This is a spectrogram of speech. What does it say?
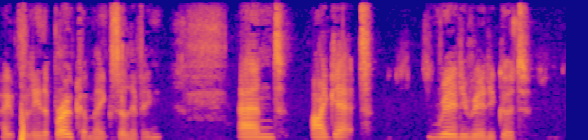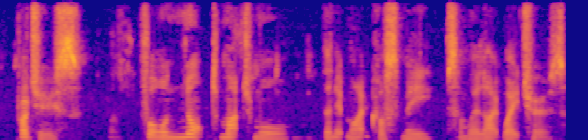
hopefully the broker makes a living, and I get really, really good produce for not much more than it might cost me somewhere like Waitrose.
